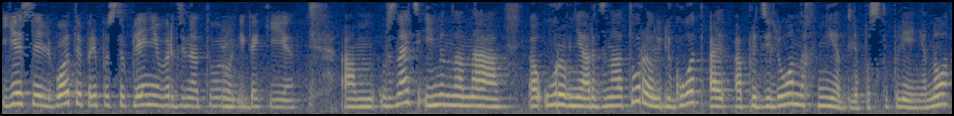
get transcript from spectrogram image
Есть ли льготы при поступлении в ординатуру mm -hmm. и какие? Вы знаете, именно на э, уровне ординатуры льгот определенных нет для поступления, но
